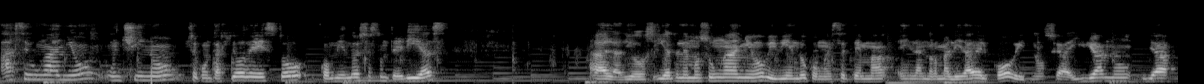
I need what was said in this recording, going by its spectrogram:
hace un año un chino se contagió de esto comiendo esas tonterías. Ala Dios, y ya tenemos un año viviendo con este tema en la normalidad del COVID, ¿no? O sea, y ya no, ya,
